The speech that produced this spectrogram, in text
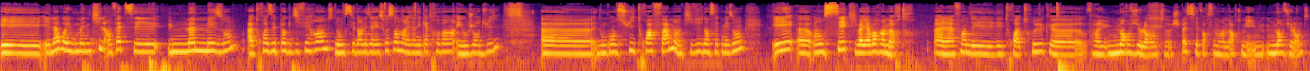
Et, et là, Why Woman Kill, en fait, c'est une même maison à trois époques différentes. Donc, c'est dans les années 60, dans les années 80 et aujourd'hui. Euh, donc, on suit trois femmes qui vivent dans cette maison et euh, on sait qu'il va y avoir un meurtre à la fin des, trois trucs. euh, enfin, une mort violente. Je sais pas si c'est forcément un meurtre, mais une, mort violente.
